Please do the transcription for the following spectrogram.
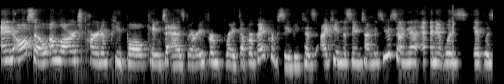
and also a large part of people came to Asbury for breakup or bankruptcy because I came the same time as you, Sonia, and it was it was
